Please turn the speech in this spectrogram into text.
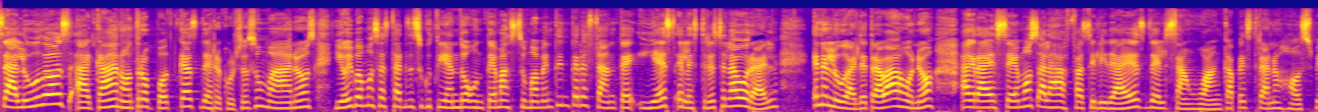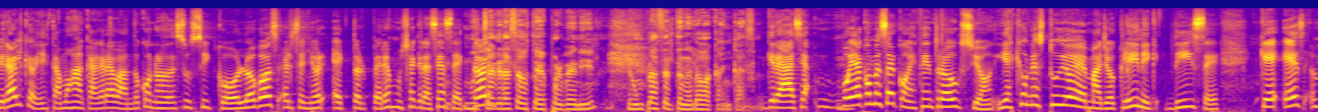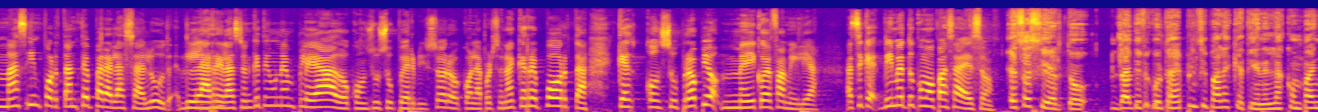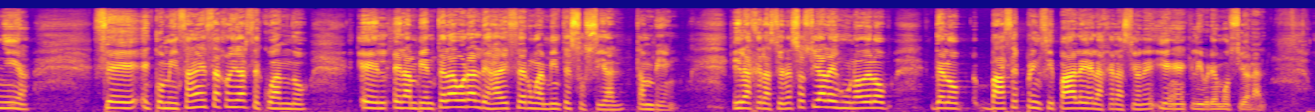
Saludos acá en otro podcast de recursos humanos y hoy vamos a estar discutiendo un tema sumamente interesante y es el estrés laboral en el lugar de trabajo, ¿no? Agradecemos a las facilidades del San Juan Capestrano Hospital que hoy estamos acá grabando con uno de sus psicólogos, el señor Héctor Pérez. Muchas gracias, Héctor. Muchas gracias a ustedes por venir. Es un placer tenerlos acá en casa. Gracias. Voy a comenzar con esta introducción y es que un estudio de Mayo Clinic dice que es más importante para la salud la relación que tiene un empleado con su supervisor o con la persona que reporta que con su propio médico de familia. Así que dime tú cómo pasa eso. Eso es cierto. Las dificultades principales que tienen las compañías se eh, comienzan a desarrollarse cuando el, el ambiente laboral deja de ser un ambiente social también. Y las relaciones sociales es uno de los, de los bases principales de las relaciones y en equilibrio emocional.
